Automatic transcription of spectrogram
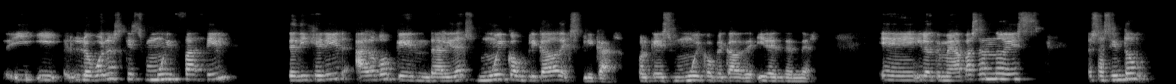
y, lo bueno es que es muy fácil de digerir algo que en realidad es muy complicado de explicar, porque es muy complicado de, y de entender. Eh, y lo que me va pasando es, o sea, siento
